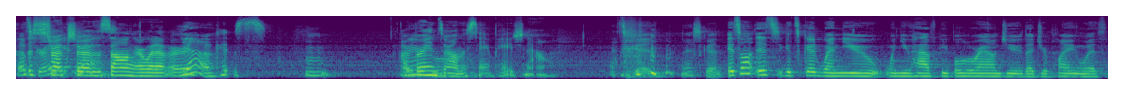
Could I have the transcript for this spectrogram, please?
The structure of the song or whatever. Yeah. 'Cause mm-hmm. our Very brains cool. are on the same page now. That's good. That's good. It's all- it's it's good when you when you have people around you that you're playing with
